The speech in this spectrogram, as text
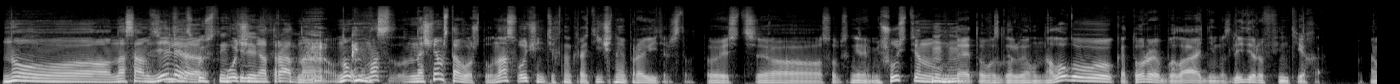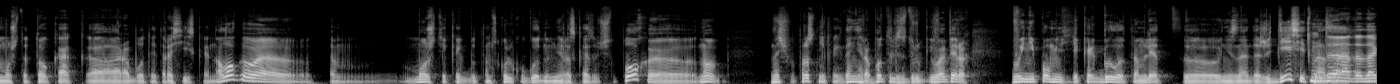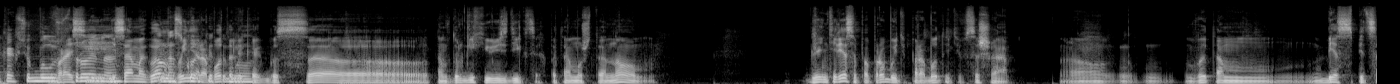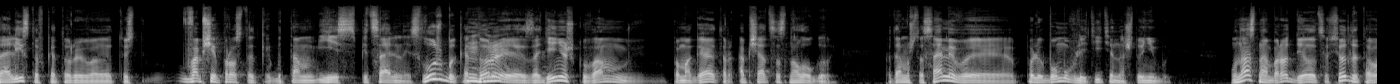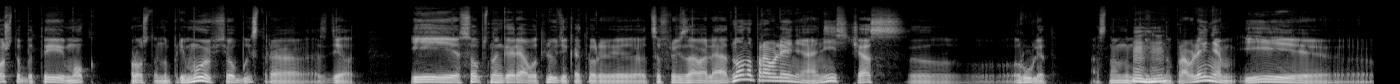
Но на самом деле очень отрадно. Ну, у нас начнем с того, что у нас очень технократичное правительство. То есть, э, собственно говоря, Мишустин Мгм. до этого возглавлял налоговую, которая была одним из лидеров финтеха. Потому что то, как э, работает российская налоговая, там, можете как бы там сколько угодно мне рассказывать, что плохо, но значит, вы просто никогда не работали с другими. Во-первых, вы не помните, как было там лет, э, не знаю, даже 10 назад Да, да, да, как все было в России. устроено. И самое главное, вы не работали как бы с, э, там, в других юрисдикциях, потому что, ну, для интереса попробуйте поработайте в США. Э, Вы там без специалистов, которые... То есть вообще просто как бы там есть специальные службы, которые за денежку вам помогают общаться с налоговой. Потому что сами вы по-любому влетите на что-нибудь. У нас, наоборот, делается все для того, чтобы ты мог просто напрямую все быстро сделать. И, собственно говоря, вот люди, которые цифровизовали одно направление, они сейчас э, рулят основным каким-то направлением, и э,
